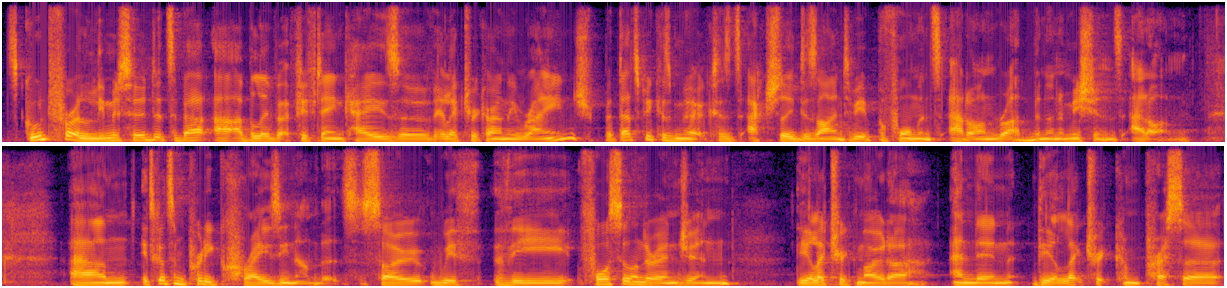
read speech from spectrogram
It's good for a limited, it's about, uh, I believe, about 15 Ks of electric only range, but that's because Merc is actually designed to be a performance add on rather than an emissions add on. Um, it's got some pretty crazy numbers. So, with the four cylinder engine, the electric motor, and then the electric compressor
